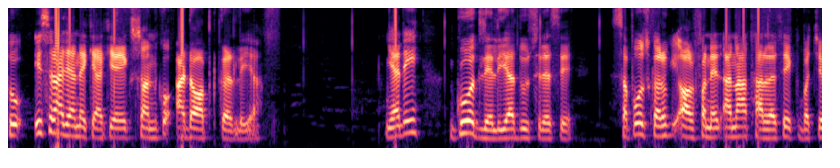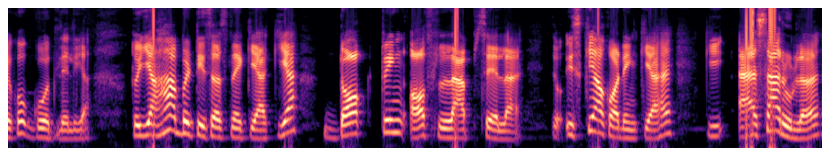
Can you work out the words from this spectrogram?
तो इस राजा ने क्या किया? एक सन को अडॉप्ट कर लिया। यानी गोद ले लिया दूसरे से। सपोज़ करो कि ऑर्फनेज अनाथालय से एक बच्चे को गोद ले लिया। तो यहाँ ब्रिटिशर्स ने क्या किया? डॉक्टरिंग ऑफ़ लैपसेला तो इसके अकॉर्डिंग क्या है कि ऐसा रूलर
